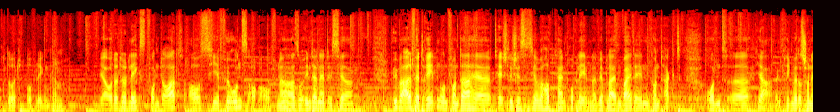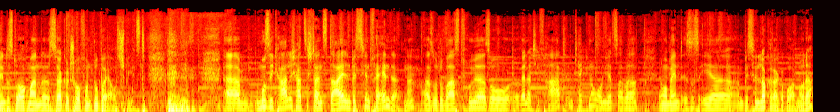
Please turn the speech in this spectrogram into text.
auch dort auflegen kann. Ja, oder du legst von dort aus hier für uns auch auf. Ne? Also Internet ist ja überall vertreten und von daher technisch ist es ja überhaupt kein Problem. Ne? Wir bleiben weiterhin in Kontakt und äh, ja, dann kriegen wir das schon hin, dass du auch mal eine Circle Show von Dubai ausspielst. ähm, musikalisch hat sich dein Style ein bisschen verändert. Ne? Also du warst früher so relativ hart im Techno und jetzt aber im Moment ist es eher ein bisschen lockerer geworden, oder?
